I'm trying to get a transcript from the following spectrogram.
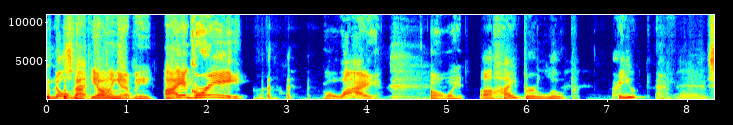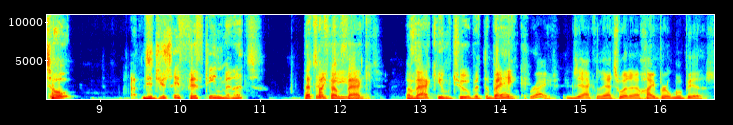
No Stop yelling Council. at me. I agree. Well, why? Oh wait. A hyperloop. Are you? So, uh, did you say 15 minutes? That's like a 15 vac minutes. a vacuum tube at the bank. Right. Exactly. That's what a hyperloop is.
